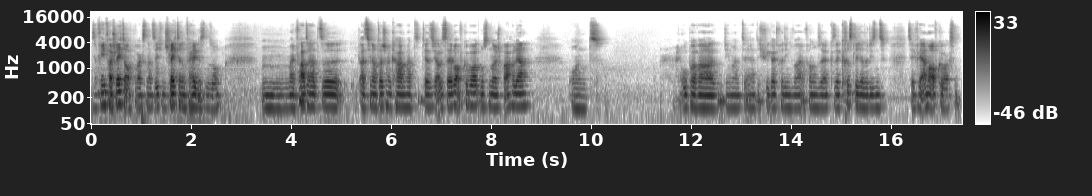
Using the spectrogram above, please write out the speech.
die sind auf jeden Fall schlechter aufgewachsen als ich, in schlechteren Verhältnissen so. Mm, mein Vater hat, äh, als ich nach Deutschland kam, hat der sich alles selber aufgebaut, musste eine neue Sprache lernen. Und mein Opa war jemand, der hat nicht viel Geld verdient, war einfach nur sehr, sehr christlich, also die sind sehr viel ärmer aufgewachsen.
